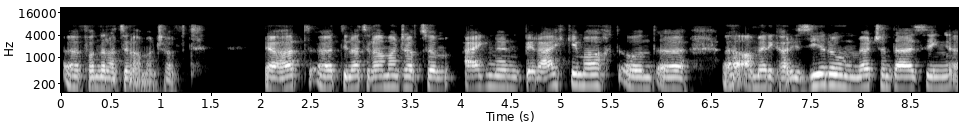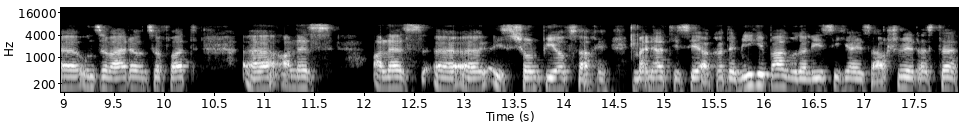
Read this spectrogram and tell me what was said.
äh, von der Nationalmannschaft. Er hat äh, die Nationalmannschaft zum eigenen Bereich gemacht und äh, äh, Amerikanisierung, Merchandising äh, und so weiter und so fort. Äh, alles alles ist schon Bierhoff-Sache. Ich meine, er hat diese Akademie gebaut, wo da lese ich ja jetzt auch schon wieder, dass da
